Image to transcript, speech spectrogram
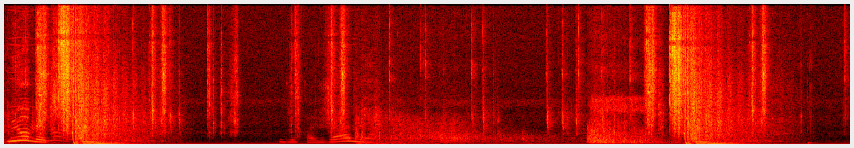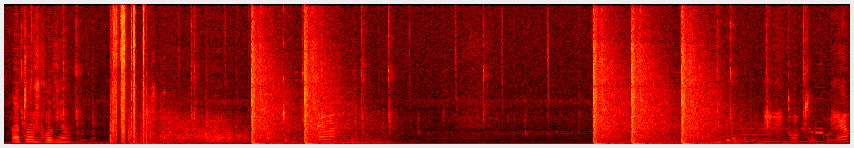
Plus haut, mec Il ira jamais. Attends, je reviens. Combien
